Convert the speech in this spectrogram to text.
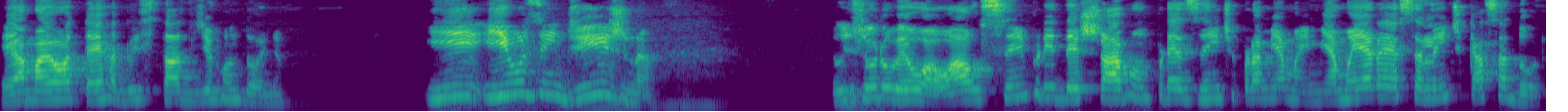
É a maior terra do estado de Rondônia. E, e os indígenas, os Urueu-Auau, sempre deixavam presente para minha mãe. Minha mãe era excelente caçadora.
